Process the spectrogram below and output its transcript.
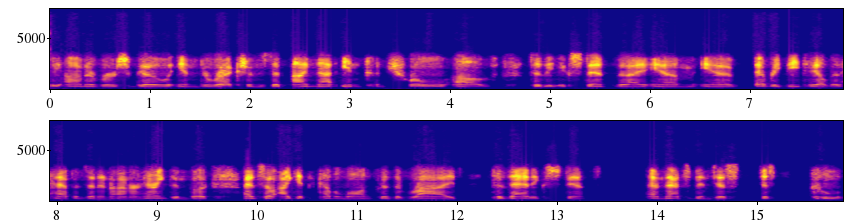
the Honorverse go in directions that I'm not in control of to the extent that I am in every detail that happens in an Honor Harrington book. And so I get to come along for the ride to that extent. And that's been just, just cool.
